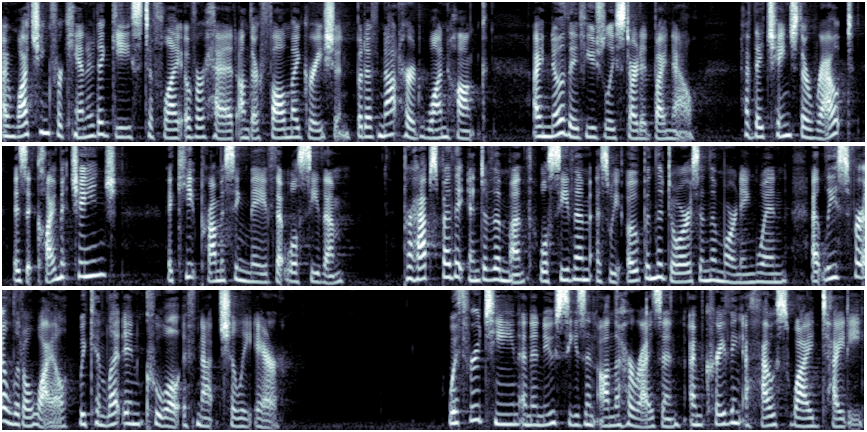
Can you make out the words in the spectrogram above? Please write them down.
I'm watching for Canada geese to fly overhead on their fall migration, but have not heard one honk. I know they've usually started by now. Have they changed their route? Is it climate change? I keep promising Maeve that we'll see them. Perhaps by the end of the month, we'll see them as we open the doors in the morning when, at least for a little while, we can let in cool, if not chilly, air. With routine and a new season on the horizon, I'm craving a house wide tidy.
